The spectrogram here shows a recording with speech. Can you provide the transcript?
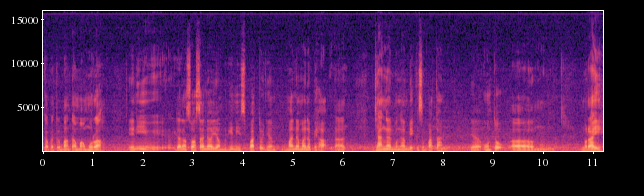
kapal terbang tambang murah. Ini dalam suasana yang begini sepatutnya mana-mana pihak uh, jangan mengambil kesempatan ya untuk um, meraih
